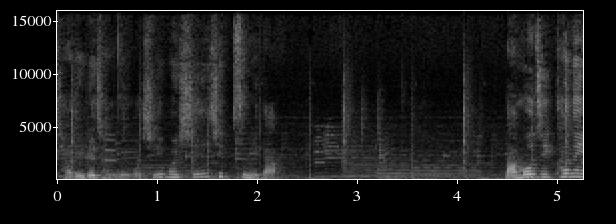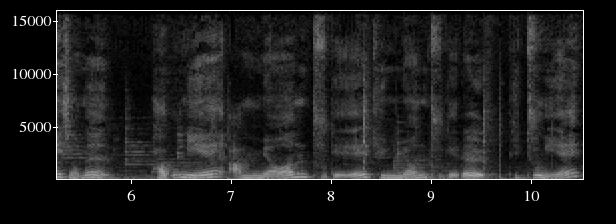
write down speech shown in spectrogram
자리를 잡는 것이 훨씬 쉽습니다. 나머지 카네이션은 바구니의 앞면 두 개, 뒷면 두 개를 귀퉁이에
